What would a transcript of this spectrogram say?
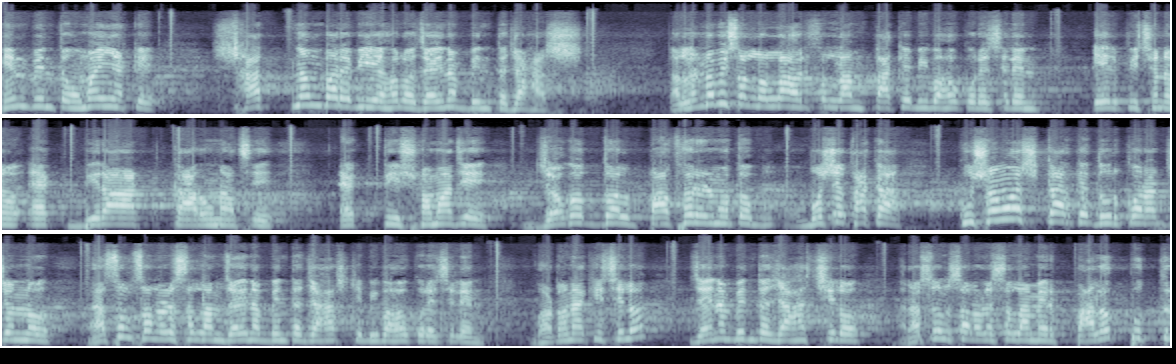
হিন বিনতে উমাইয়াকে। সাত নম্বরে বিয়ে হলো জাইনাব বিনতে জাহাস আল্লাহ নবী সাল্লাহ সাল্লাম তাকে বিবাহ করেছিলেন। এর পিছনেও এক বিরাট কারণ আছে। একটি সমাজে জগদ্দল পাথরের মতো বসে থাকা কুসংস্কারকে দূর করার জন্য রাসুল সাল্লাহ সাল্লাম জৈনব বিনতে জাহাজকে বিবাহ করেছিলেন। ঘটনা কি ছিল? জৈনব বিনতে জাহাজ ছিল রাসুল সাল্লাহ সাল্লামের পালক পুত্র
